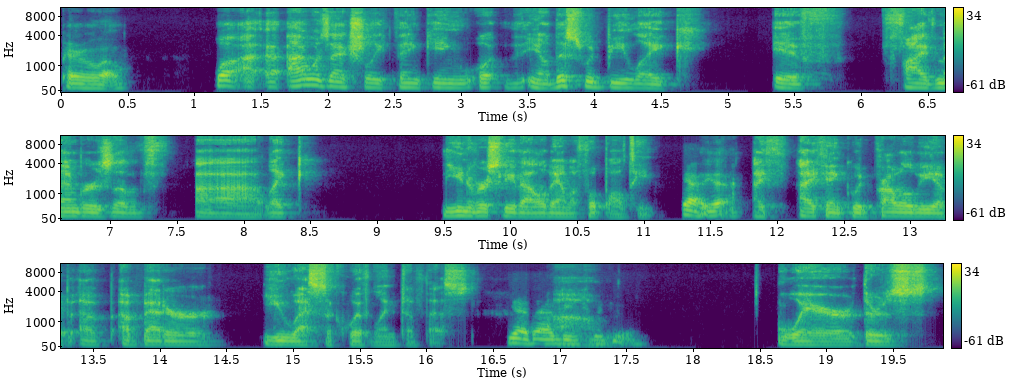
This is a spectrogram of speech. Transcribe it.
parallel. Well, I, I was actually thinking, what you know, this would be like if five members of uh like the University of Alabama football team. Yeah, yeah. I I think would probably be a, a, a better U.S. equivalent of this. Yeah, that'd be um, true. Where there's,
